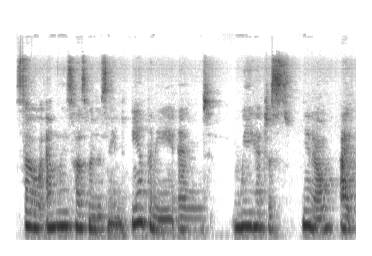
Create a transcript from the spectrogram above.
So Emily's husband is named Anthony, and we had just, you know, I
